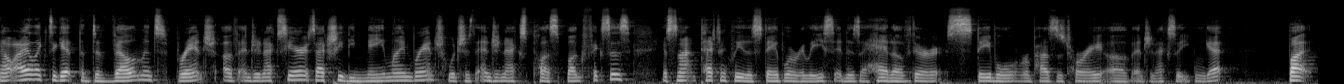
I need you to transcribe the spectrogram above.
Now I like to get the development branch of Nginx here. It's actually the mainline branch, which is Nginx plus bug fixes. It's not technically the stable release. It is ahead of their stable repository of Nginx that you can get but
